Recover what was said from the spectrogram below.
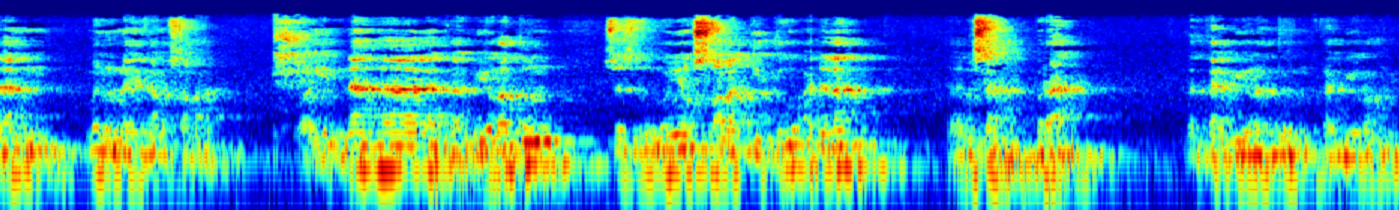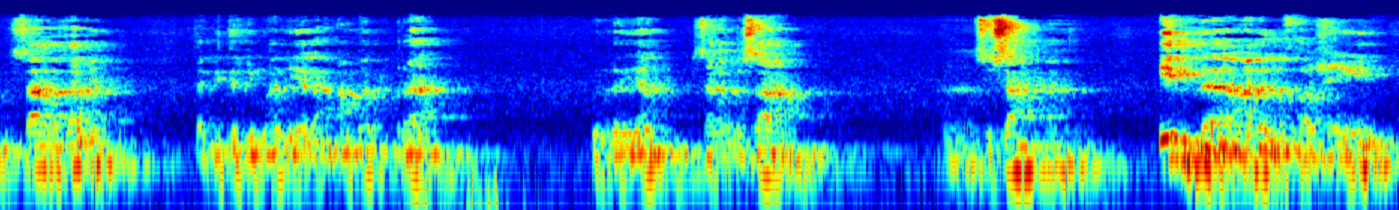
dan menunaikan salat wa innaha lakabiratun sesungguhnya salat itu adalah uh, besar berat. Dan kabiratun kabirah besar asalnya. Tapi terjemahannya ialah amat berat. Benda yang sangat besar. Uh, susah illa 'alal khashiyin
